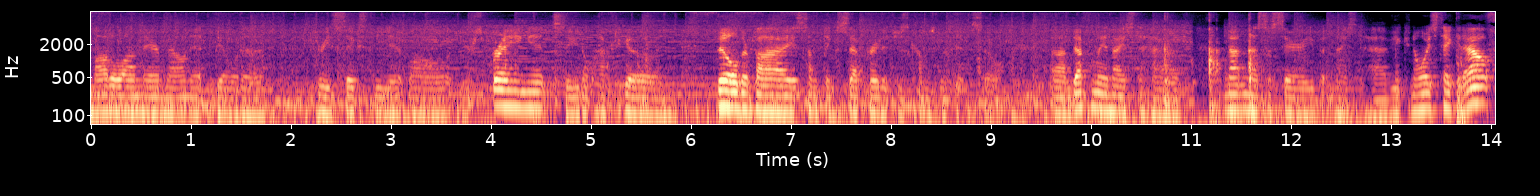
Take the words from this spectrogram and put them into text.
model on there, mount it, and be able to 360 it while you're spraying it, so you don't have to go and build or buy something separate. It just comes with it. So um, definitely nice to have. Not necessary, but nice to have. You can always take it out.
